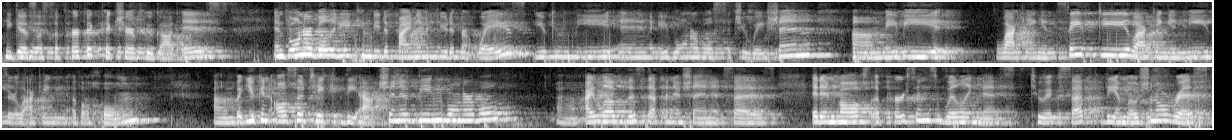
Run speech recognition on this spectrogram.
He gives us the perfect picture of who God is. And vulnerability can be defined in a few different ways. You can be in a vulnerable situation, um, maybe lacking in safety, lacking in needs, or lacking of a home. Um, but you can also take the action of being vulnerable. Um, I love this definition. It says it involves a person's willingness to accept the emotional risk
